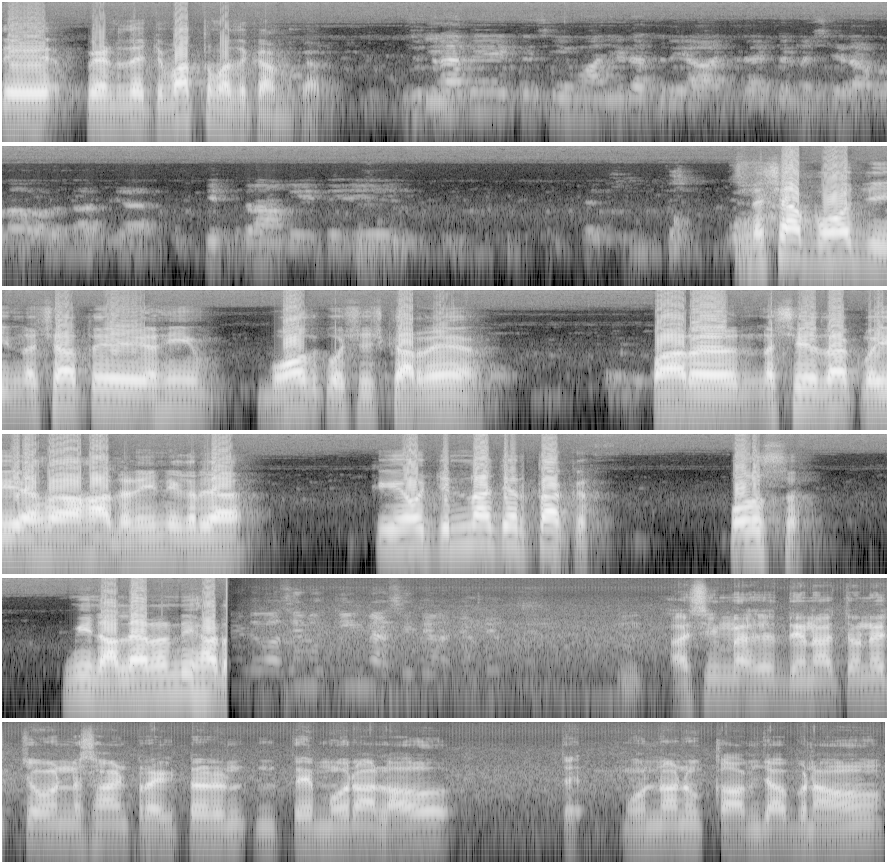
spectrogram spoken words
ਤੇ ਪਿੰਡ ਦੇ ਵਿੱਚ ਵੱਧ ਤੋਂ ਵੱਧ ਕੰਮ ਕਰਨ। ਜਿਸ ਤਰ੍ਹਾਂ ਕਿ ਇੱਕ ਸੀਮਾ ਜਿਹੜਾ ਦਰਿਆ ਜਿਹੜਾ ਇੱਕ ਨਸ਼ੇ ਦਾ ਬੜਾ ਵਗਦਾ ਪਿਆ ਕਿਸ ਤਰ੍ਹਾਂ ਵੇਖਦੇ ਜੇ? ਨਸ਼ਾ ਬਹੁਤ ਜੀ ਨਸ਼ਾ ਤੇ ਅਸੀਂ ਬਹੁਤ ਕੋਸ਼ਿਸ਼ ਕਰ ਰਹੇ ਹਾਂ ਪਰ ਨਸ਼ੇ ਦਾ ਕੋਈ ਐਸਾ ਹੱਲ ਨਹੀਂ ਨਿਕਲਿਆ। ਕਿ ਉਹ ਜਿੰਨਾ ਚਿਰ ਤੱਕ ਪੁਲਿਸ ਮਹੀਨਾ ਲੈਣਾ ਨਹੀਂ ਹਟ ਅਸੀਂ ਮੈਸੇਜ ਦੇਣਾ ਚਾਹੁੰਦੇ ਚੋਣ ਨਿਸ਼ਾਨ ਟਰੈਕਟਰ ਤੇ ਮੋਹਰਾਂ ਲਾਓ ਤੇ ਉਹਨਾਂ ਨੂੰ ਕਾਮਯਾਬ ਬਣਾਓ।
